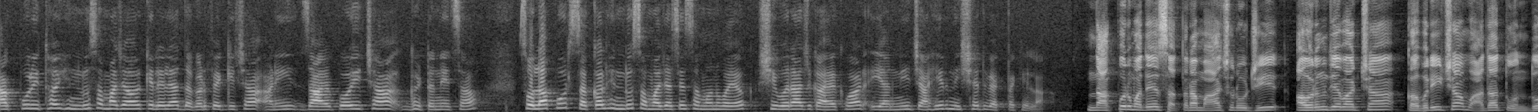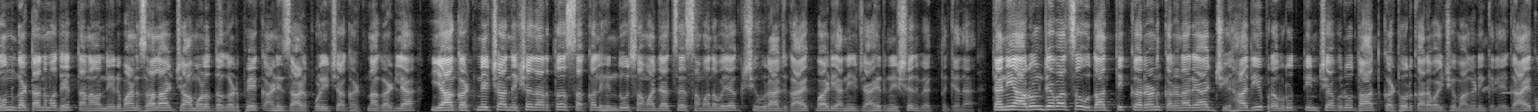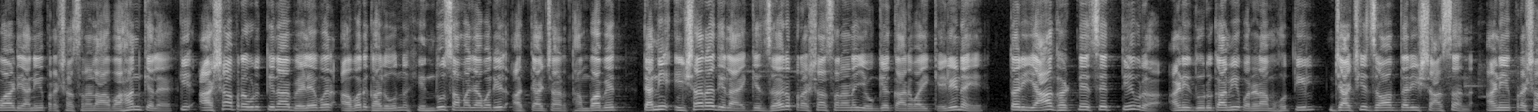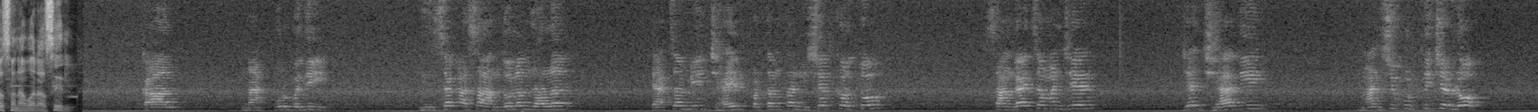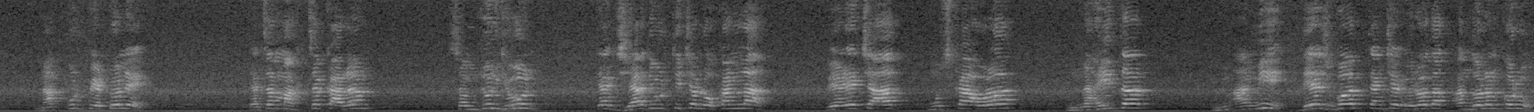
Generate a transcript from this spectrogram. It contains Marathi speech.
नागपूर इथं हिंदू समाजावर केलेल्या दगडफेकीच्या आणि जाळपोळीच्या घटनेचा सोलापूर सकल हिंदू समाजाचे समन्वयक शिवराज गायकवाड यांनी जाहीर निषेध व्यक्त केला. नागपूरमध्ये सतरा मार्च रोजी औरंगजेबाच्या कबरीच्या वादातून दोन गटांमध्ये तणाव निर्माण झाला ज्यामुळे दगडफेक आणि जाळपोळीच्या घटना घडल्या. या घटनेच्या निषेधार्थ सकल हिंदू समाजाचे समन्वयक शिवराज गायकवाड यांनी जाहीर निषेध व्यक्त केला. त्यांनी औरंगजेबाचं उदात्तीकरण करणाऱ्या जिहादी प्रवृत्तींच्या विरोधात कठोर कारवाईची मागणी केली. गायकवाड यांनी प्रशासनाला आवाहन केलंय की अशा प्रवृत्तींना वेळेवर आवर घालून हिंदू समाजावरील अत्याचार थांबावेत त्यांनी इशारा दिलाय की जर प्रशासनानं योग्य कारवाई केली नाही तर या घटनेचे तीव्र आणि दुर्गामी परिणाम होतील ज्याची जबाबदारी शासन आणि प्रशासनावर असेल. काल नागपूरमध्ये हिंसक असं आंदोलन झालं. त्याचं मी जाहीर प्रथमता निषेध करतो. सांगायचं म्हणजे जे जिहादी मानसिक लोक नागपूर पेटवले त्याचं मागचं कारण समजून घेऊन त्या झ्या वृत्तीच्या लोकांना वेळेच्या आत मुसका आवळा नाहीतर आम्ही देशभर त्यांच्या विरोधात आंदोलन करू.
